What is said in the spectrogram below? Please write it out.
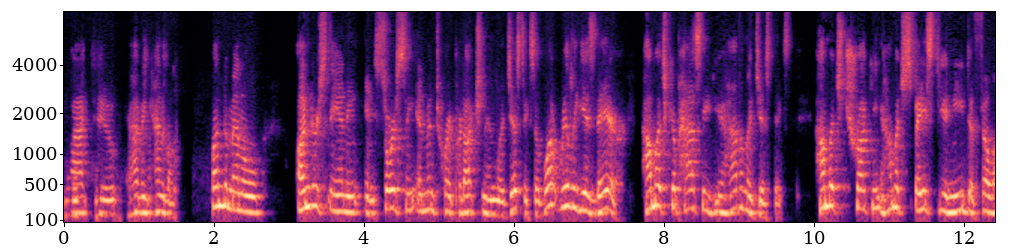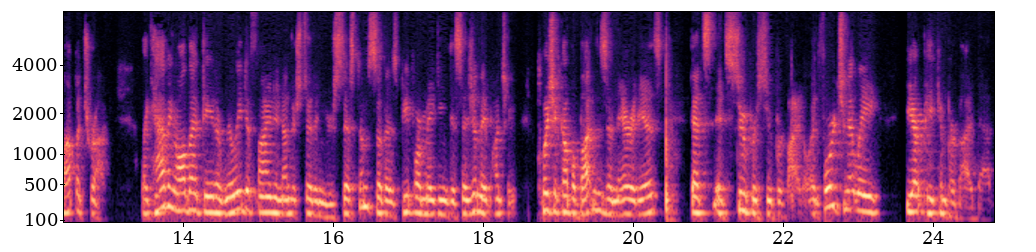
back to having kind of a fundamental understanding in sourcing, inventory, production, and logistics of what really is there. How much capacity do you have in logistics? How much trucking, how much space do you need to fill up a truck? Like having all that data really defined and understood in your system so that as people are making decision, they punch a, push a couple buttons and there it is. That's it's super, super vital. And fortunately, ERP can provide that.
